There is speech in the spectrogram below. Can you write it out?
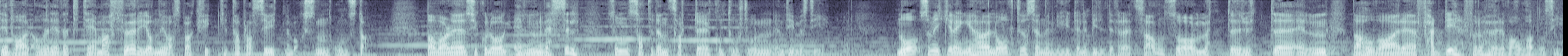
det var allerede et tema før Jonny Vassbakk fikk ta plass i vitneboksen onsdag. Da var det psykolog Ellen Wessel som satt i den svarte kontorstolen en times tid. Nå som vi ikke lenger har lov til å sende lyd eller bilder fra rettssalen, så møtte Ruth eh, Ellen da hun var eh, ferdig for å høre hva hun hadde å si.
